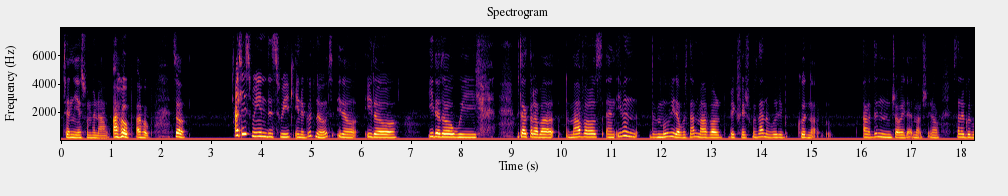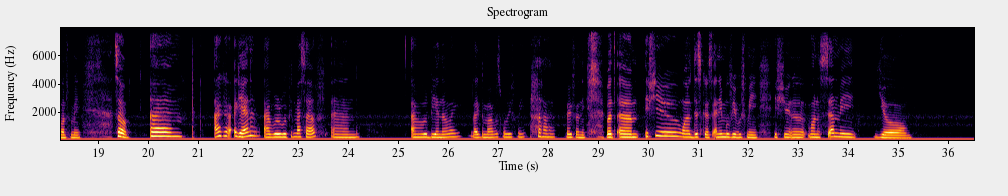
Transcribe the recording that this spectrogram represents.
10 years from now. I hope, I hope. So, at least we end this week in a good note. You know, either either though we we talked about the Marvels and even the movie that was not Marvel, Big Fish, was not a really good. No, I didn't enjoy it that much. You know, it's not a good one for me. So, um, I, again, I will repeat myself and I will be annoying, like the Marvels movie for me. Very funny. But um, if you want to discuss any movie with me, if you uh, want to send me your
